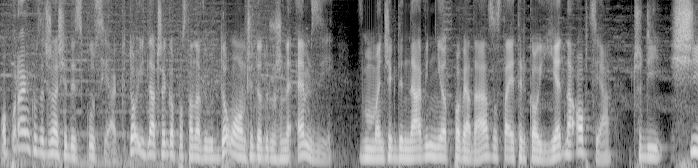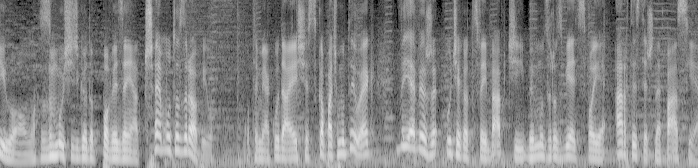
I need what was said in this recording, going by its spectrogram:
O poranku zaczyna się dyskusja, kto i dlaczego postanowił dołączyć do drużyny MZ. W momencie, gdy Nawin nie odpowiada, zostaje tylko jedna opcja, czyli siłą zmusić go do powiedzenia, czemu to zrobił. Po tym jak udaje się skopać mu tyłek, wyjawia, że uciekł od swej babci, by móc rozwijać swoje artystyczne pasje.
